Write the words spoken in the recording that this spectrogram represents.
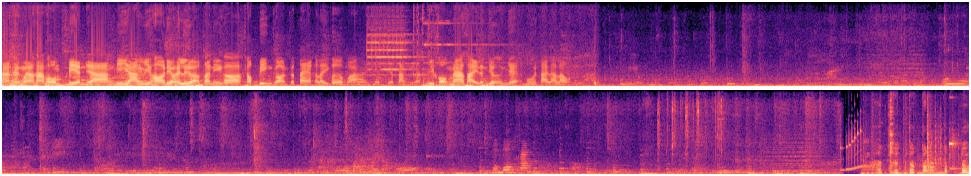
อ่าถึงแล้วครับผมเปลี่ยนยางมียางยี่ห้อเดียวให้เลือก ตอนนี้ก็ช้อปปิ้งก่อนจะแตกอะไรเพิ่มวะเสียตังค์อยู่แล้วมีของหน้าใส่ตั้งเยอะตั้งแยะโอ้ยตายแล้วเรา โมโม่ครับตุ๊ดตุ๊ดตุ๊ดตุ๊ดตุ๊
